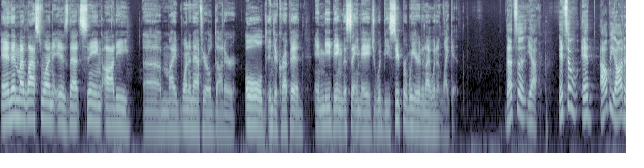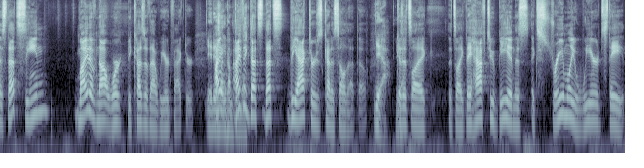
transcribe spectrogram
And then my last one is that seeing Audie, uh, my one and a half year old daughter, old and decrepit, and me being the same age would be super weird and I wouldn't like it. That's a yeah. It's a. It. I'll be honest. That scene might have not worked because of that weird factor. It is I, uncomfortable. I think that's that's the actors kind of sell that though. Yeah. because yeah. it's like it's like they have to be in this extremely weird state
